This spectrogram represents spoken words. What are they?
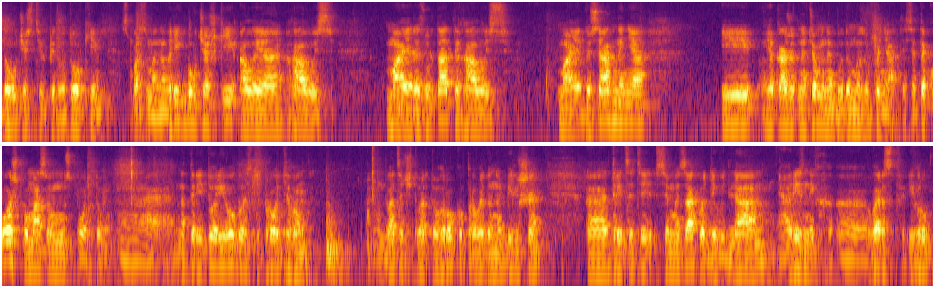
до участі в підготовці спортсменів. Рік був тяжкий, але галузь має результати, галузь має досягнення. І, як кажуть, на цьому не будемо зупинятися. Також по масовому спорту. Е, На території області протягом 2024 року проведено більше 37 заходів для е, різних е, верств і груп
